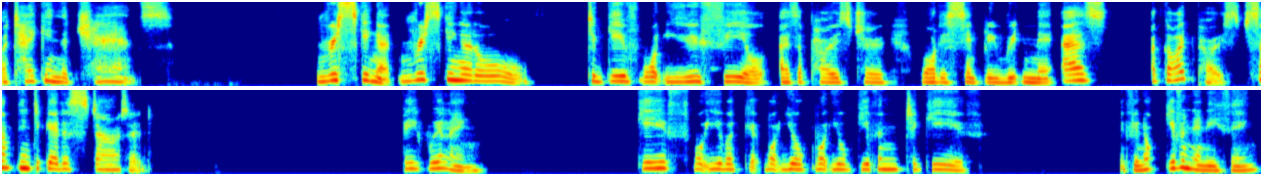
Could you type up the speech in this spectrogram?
by taking the chance, risking it, risking it all to give what you feel as opposed to what is simply written there as a guidepost, something to get us started. Be willing. Give what you are what you're what you're given to give. If you're not given anything,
